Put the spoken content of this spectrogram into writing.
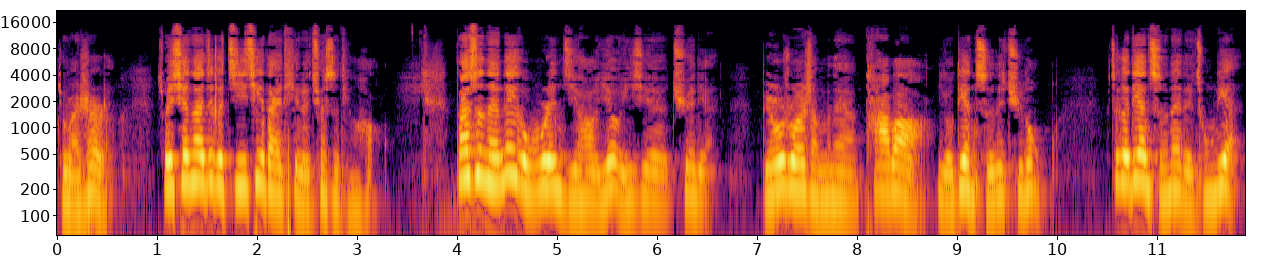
就完事儿了。所以现在这个机器代替了确实挺好，但是呢，那个无人机哈也有一些缺点，比如说什么呢？它吧有电池的驱动，这个电池呢得充电。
